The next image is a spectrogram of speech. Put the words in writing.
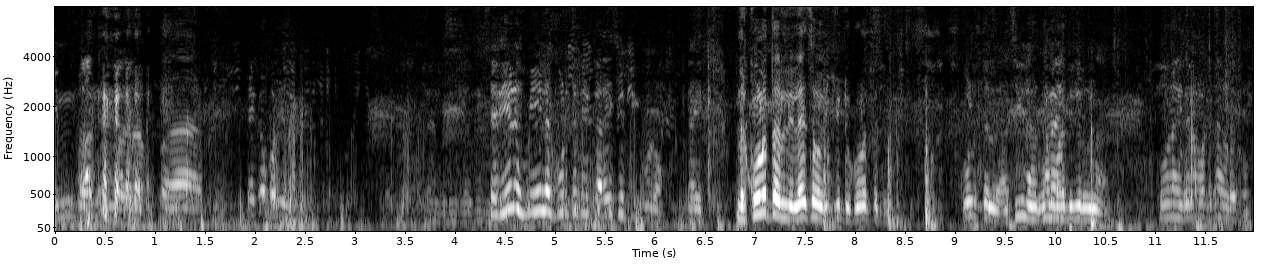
இன்பம் மறப்பான். தெக்க போடுங்க. சரி இரு, மீனை கொடுத்துட்டு கடைசி தூக்கி போடுவோம். இந்த குளத்தள்ளி லேசா ஒதுக்கிட்டு குளத்துட்டு கூடத்தல் அசிங்க நான் பார்த்துக்கிறேன் கூட இதில் மட்டும் தான் நடக்கும்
